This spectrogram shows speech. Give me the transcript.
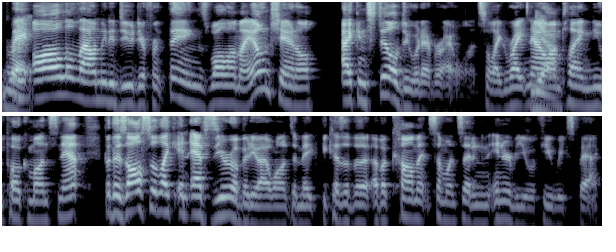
Right. they all allow me to do different things. While on my own channel, I can still do whatever I want. So like right now, Yeah. I'm playing new Pokemon Snap, but there's also like an F Zero video I wanted to make because of a of a comment someone said in an interview a few weeks back.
